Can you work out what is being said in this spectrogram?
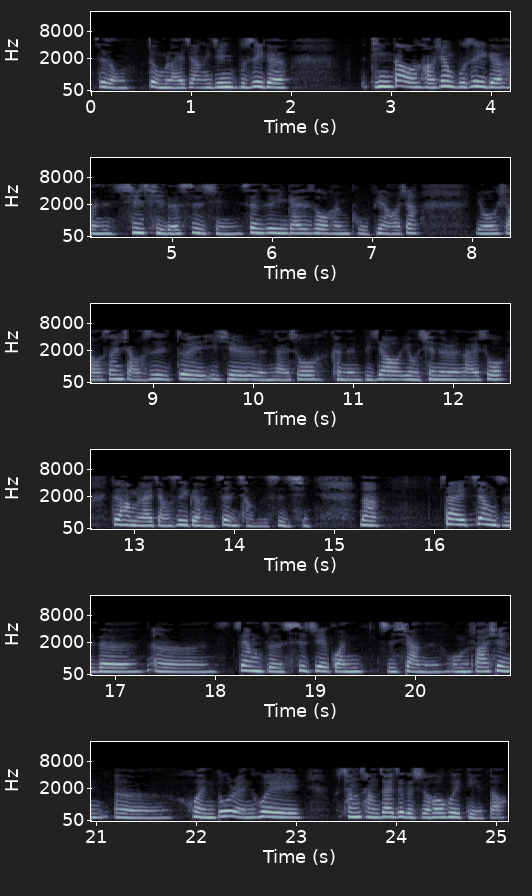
这种对我们来讲已经不是一个。听到好像不是一个很稀奇的事情，甚至应该是说很普遍。好像有小三小四，对一些人来说，可能比较有钱的人来说，对他们来讲是一个很正常的事情。那。在这样子的呃这样的世界观之下呢，我们发现呃很多人会常常在这个时候会跌倒，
